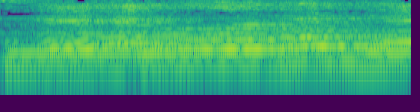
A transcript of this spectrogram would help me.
Sed orte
